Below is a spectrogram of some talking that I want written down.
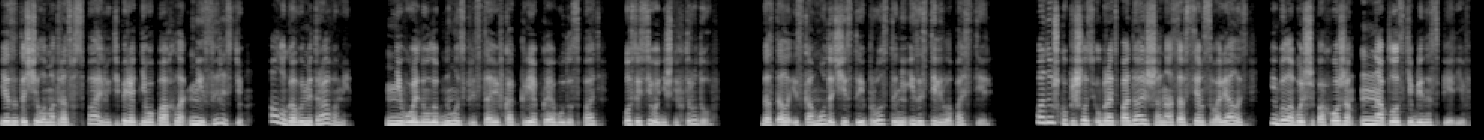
Я затащила матрас в спальню, теперь от него пахло не сыростью, а луговыми травами. Невольно улыбнулась, представив, как крепко я буду спать после сегодняшних трудов. Достала из комода чистые простыни и застелила постель. Подушку пришлось убрать подальше, она совсем свалялась и была больше похожа на плоский блин из перьев.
